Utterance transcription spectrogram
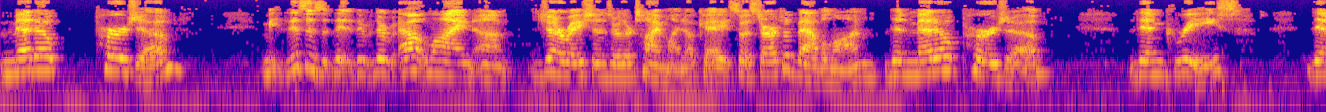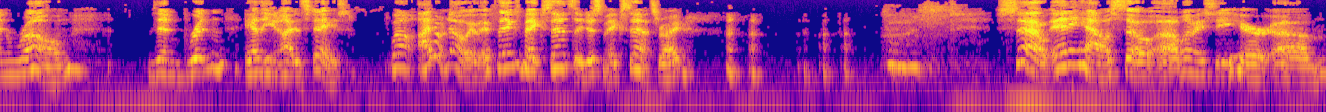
Medo Persia. I mean, This is their outline um, generations or their timeline. Okay, so it starts with Babylon, then Medo Persia, then Greece, then Rome, then Britain and the United States. Well, I don't know. If, if things make sense, they just make sense, right? so, anyhow, so uh, let me see here. Um,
